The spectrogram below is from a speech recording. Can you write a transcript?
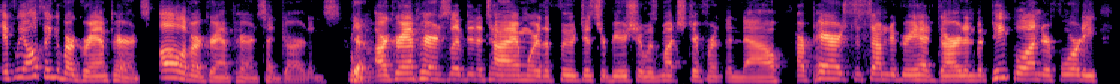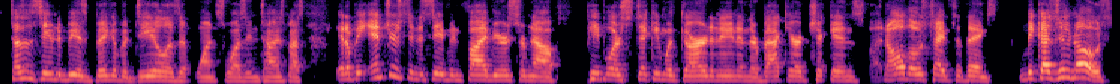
if we all think of our grandparents, all of our grandparents had gardens. Yeah. Our grandparents lived in a time where the food distribution was much different than now. Our parents, to some degree, had garden, but people under 40 doesn't seem to be as big of a deal as it once was in times past. It'll be interesting to see if in five years from now, people are sticking with gardening and their backyard chickens and all those types of things because who knows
